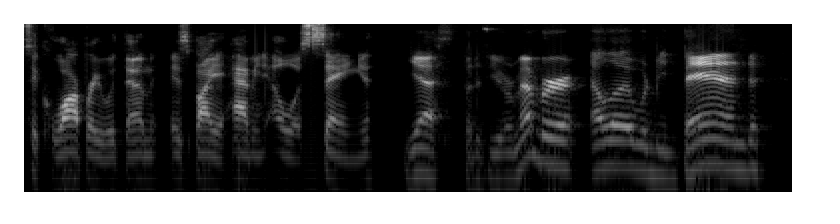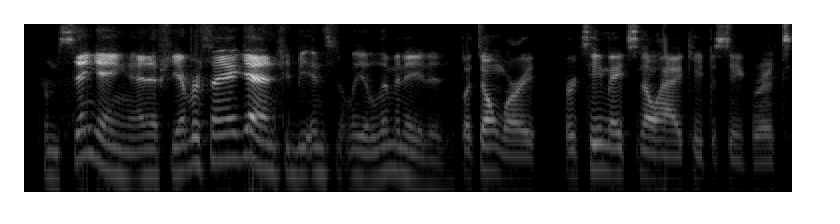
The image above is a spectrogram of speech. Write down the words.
to cooperate with them is by having Ella sing. yes, but if you remember, Ella would be banned from singing, and if she ever sang again, she'd be instantly eliminated. But don't worry, her teammates know how to keep a secret.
